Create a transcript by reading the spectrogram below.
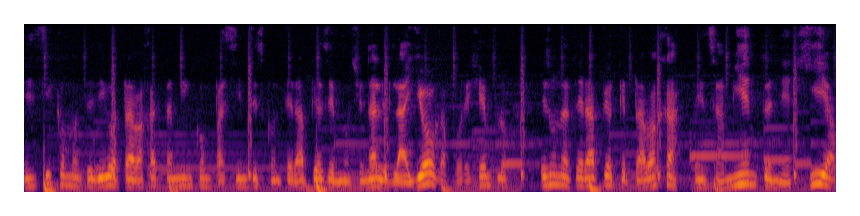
en sí, como te digo, trabajar también con pacientes con terapias emocionales. La yoga, por ejemplo, es una terapia que trabaja pensamiento, energía,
